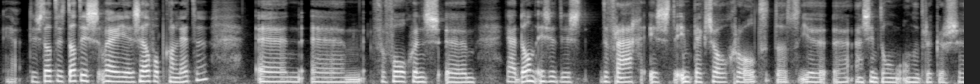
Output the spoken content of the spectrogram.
Ja. Dus dat is, dat is waar je zelf op kan letten. En um, vervolgens, um, ja, dan is het dus de vraag: is de impact zo groot dat je uh, aan symptoomonderdrukkers uh,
